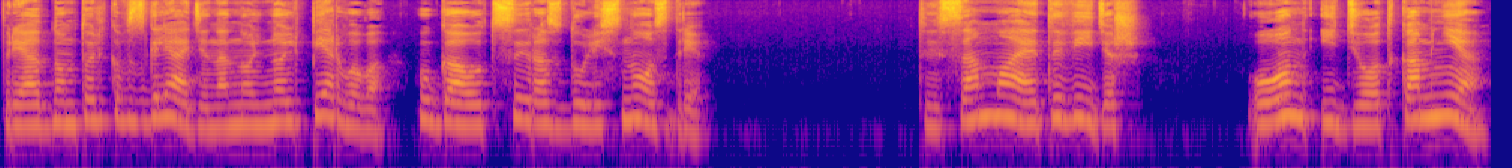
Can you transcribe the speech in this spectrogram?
При одном только взгляде на 001 у Гао Ци раздулись ноздри. Ты сама это видишь. Он идет ко мне.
